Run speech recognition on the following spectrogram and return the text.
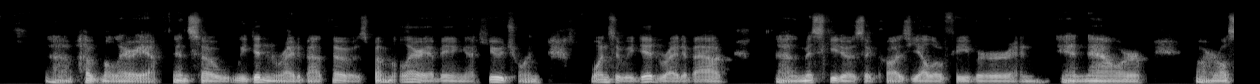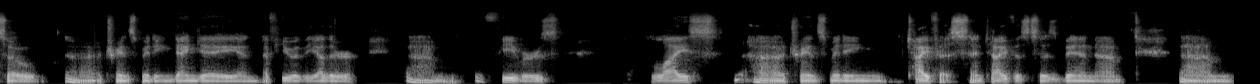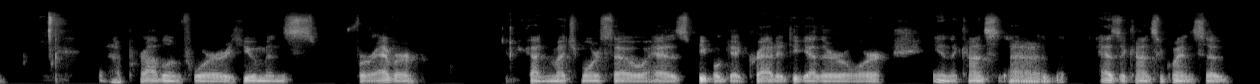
uh, of malaria. And so we didn't write about those, but malaria being a huge one, ones that we did write about, uh, the mosquitoes that cause yellow fever and, and now are, are also uh, transmitting dengue and a few of the other um, fevers, lice uh, transmitting typhus. And typhus has been um, um, a problem for humans forever, gotten much more so as people get crowded together or in the cons- uh, as a consequence of,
